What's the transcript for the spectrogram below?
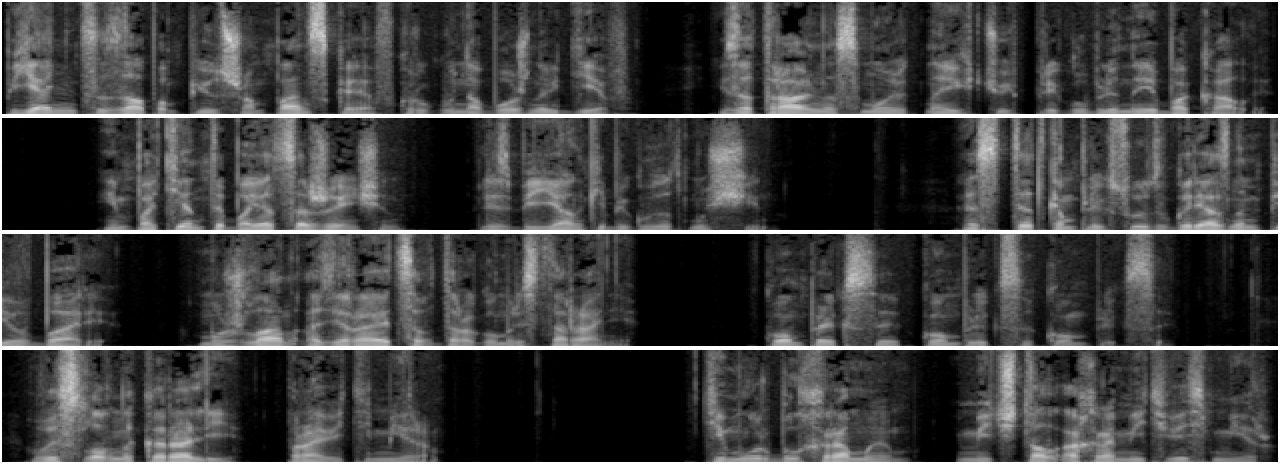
Пьяницы залпом пьют шампанское в кругу набожных дев, и затравленно смотрят на их чуть пригубленные бокалы. Импотенты боятся женщин, лесбиянки бегут от мужчин. Эстет комплексует в грязном пивбаре, мужлан озирается в дорогом ресторане. Комплексы, комплексы, комплексы. Вы словно короли, правите миром. Тимур был хромым и мечтал охромить весь мир.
